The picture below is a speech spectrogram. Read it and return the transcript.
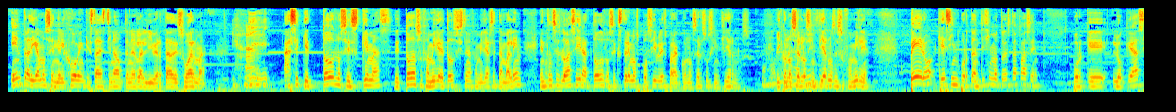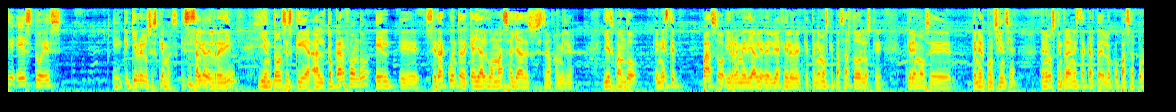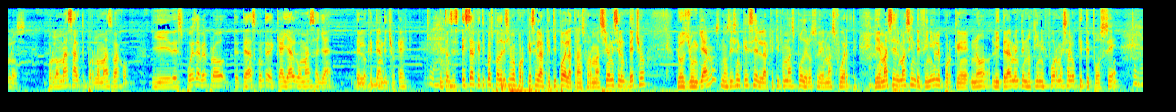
entra, digamos, en el joven que está destinado a obtener la libertad de su alma y hace que todos los esquemas de toda su familia, de todo su sistema familiar se tambaleen. Entonces lo hace ir a todos los extremos posibles para conocer sus infiernos y conocer los infiernos de su familia. Pero que es importantísimo toda esta fase porque lo que hace esto es eh, que quiebre los esquemas, que se salga del redil y entonces que al tocar fondo él eh, se da cuenta de que hay algo más allá de su sistema familiar. Y es cuando en este paso irremediable del viaje del héroe que tenemos que pasar todos los que queremos eh, tener conciencia, tenemos que entrar en esta carta de loco, pasar por los por lo más alto y por lo más bajo y después de haber probado te, das cuenta de que hay algo más allá de lo que te han dicho que hay. Entonces, este arquetipo es padrísimo porque es el arquetipo de la transformación, es el de hecho los jungianos nos dicen que es el arquetipo más poderoso y el más fuerte. Y además el más indefinible porque no, literalmente no tiene forma, es algo que te posee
